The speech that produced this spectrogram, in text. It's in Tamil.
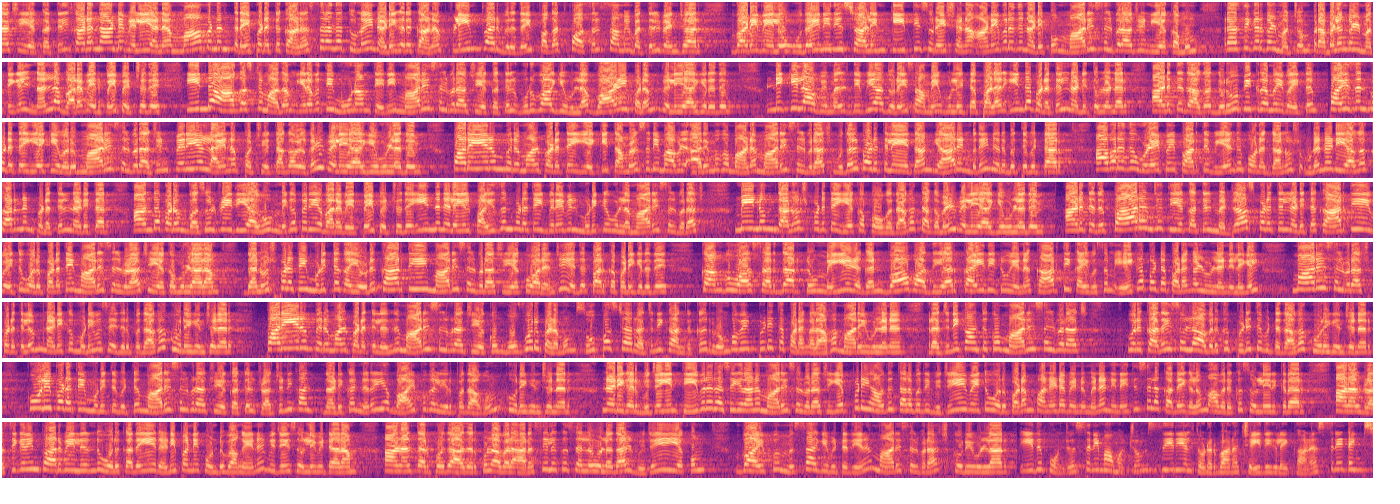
செல்வராஜ் இயக்கத்தில் கடந்த ஆண்டு வெளியான மாமன்னன் திரைப்படத்துக்கான சிறந்த துணை நடிகருக்கான பிலிம்பேர் விருதை ஃபகத் ஃபாசில் சமீபத்தில் வென்றார். வடிவேலு உதயநிதி ஸ்டாலின் கீர்த்தி சுரேஷ் என அனைவரது நடிப்பும் மாரி செல்வராஜின் இயக்கமும் ரசிகர்கள் மற்றும் பிரபலங்கள் மத்தியில் நல்ல வரவேற்பை பெற்றது. இந்த ஆகஸ்ட் மாதம் இருபத்தி மூணாம் தேதி மாரி செல்வராஜ் இயக்கத்தில் உருவாகியுள்ள வாழைப்படம் வெளியாகிறது. நிக்கிலா விமல் திவ்யா துரைசாமி உள்ளிட்ட பலர் இந்த படத்தில் நடித்துள்ளனர். அடுத்ததாக துருவ் விக்ரமை வைத்து பைசன் படத்தை இயக்கி வரும் மாரி செல்வராஜின் பெரிய லைனப் பற்றிய தகவல்கள் வெளியாகியுள்ளது. பறையேறும் பெருமாள் படத்தை இயக்கி தமிழ் சினிமாவில் அறிமுகமான மாரி செல்வராஜ் முதல் படத்திலேயே தான் யார் என்பதை நிரூபித்து விட்டார் அவரது உழைப்பை பார்த்து வியந்து போன தனுஷ் உடனடியாக கர்ணன் படத்தில் நடித்தார். அந்த படம் வசூல் ரீதியாகவும் மிகப்பெரிய வரவேற்பை பெற்றது. இந்த நிலையில் பைசன் படத்தை விரைவில் முடிக்க உள்ள மாரி செல்வராஜ் மீண்டும் தனுஷ் படத்தை இயக்க போவதாக தகவல் வெளியாகியுள்ளது. அடுத்தது பாரஞ்சித் இயக்கத்தில் மெட்ராஸ் படத்தில் நடித்த கார்த்தியை வைத்து ஒரு படத்தை மாரி செல்வராஜ் இயக்க உள்ளாராம். தனுஷ் படத்தை முடித்த கையோடு கார்த்தியை மாரி செல்வராஜ் இயக்குவார் என்று எதிர்பார்க்கப்படுகிறது. கங்குவா சர்தார் டூ மெய்யழகன் வா வாதியார் கைதி டூ என கார்த்தி கைவசம் ஏகப்பட்ட படங்கள் உள்ள நிலையில் மாரி செல்வராஜ் படத்திலும் நடிக்க முடிவு செய்திருப்பதாக கூறுகின்றனர். பரியேறும் பெருமாள் படத்திலிருந்து மாரி செல்வராஜ் இயக்கும் ஒவ்வொரு படமும் சூப்பர் ஸ்டார் ரஜினிகாந்துக்கு ரொம்பவே பிடித்த படங்களாக மாறியுள்ளன. ரஜினிகாந்துக்கும் மாரி செல்வராஜ் ஒரு கதை சொல்ல அவருக்கு பிடித்து விட்டதாக கூறுகின்றனர். கூலி படத்தை முடித்துவிட்டு மாரி செல்வராஜ் இயக்கத்தில் ரஜினிகாந்த் நடிக்க நிறைய வாய்ப்புகள் இருப்பதாகவும் கூறுகின்றனர். நடிகர் விஜயின் தீவிர ரசிகரான மாரி செல்வராஜ் எப்படியாவது தளபதி விஜயை வைத்து ஒரு படம் பண்ணிட வேண்டும் என நினைத்து சில கதைகளும் அவருக்கு சொல்லியிருக்கிறார். ஆனால் ரசிகரின் பார்வையிலிருந்து ஒரு கதையை ரெடி பண்ணி கொண்டு வாங்க என விஜய் சொல்லிவிட்டாராம். ஆனால் தற்போது அதற்குள் அவர் அரசியலுக்கு செல்ல உள்ளதால் விஜயை இயக்கும் வாய்ப்பு மிஸ் ஆகிவிட்டது என மாரி செல்வராஜ் கூறியுள்ளார். இது போன்ற சினிமா மற்றும் சீரியல் தொடர்பான செய்திகளை காண சினி டைம்ஸ்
